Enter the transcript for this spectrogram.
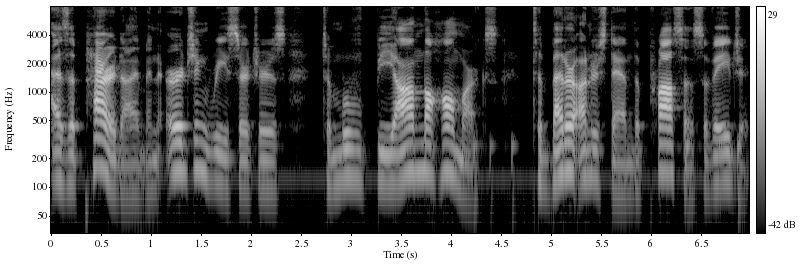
as a paradigm and urging researchers to move beyond the hallmarks to better understand the process of aging.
